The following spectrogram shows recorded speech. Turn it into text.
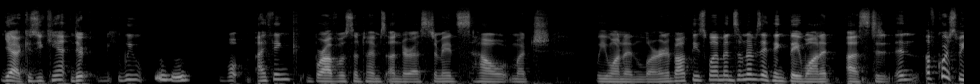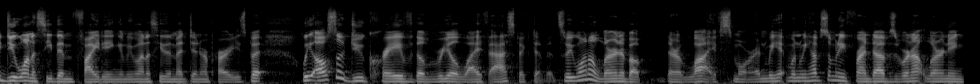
Yeah, because you can't. There, we. hmm Well, I think Bravo sometimes underestimates how much we want to learn about these women. Sometimes I think they wanted us to, and of course we do want to see them fighting and we want to see them at dinner parties, but we also do crave the real life aspect of it. So we want to learn about their lives more. And we when we have so many friend ofs, we're not learning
